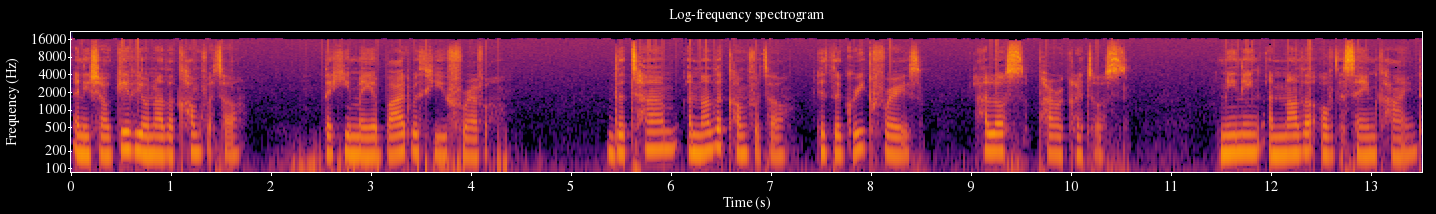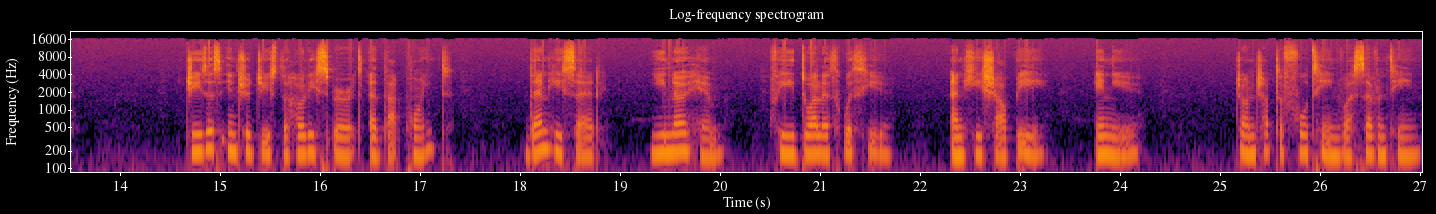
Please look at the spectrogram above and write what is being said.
and he shall give you another comforter, that he may abide with you forever. The term another comforter is the Greek phrase allos parakletos, meaning another of the same kind. Jesus introduced the Holy Spirit at that point. Then he said, Ye know him, for he dwelleth with you, and he shall be in you. John chapter 14, verse 17.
